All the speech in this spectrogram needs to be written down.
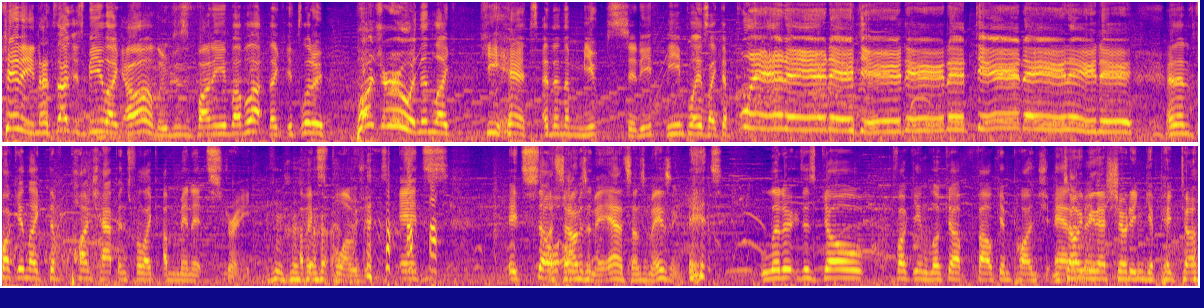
kidding. That's not just me like oh Lukas is funny blah blah. Like it's literally Puncher, and then like he hits, and then the Mute City theme plays like the. And then fucking like the punch happens for like a minute straight of explosions. it's it's so That sounds over amazing. Yeah, it sounds amazing. it's literally just go fucking look up Falcon Punch. You're telling me that show didn't get picked up?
